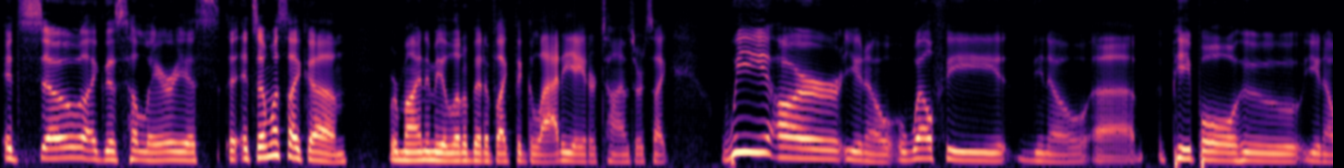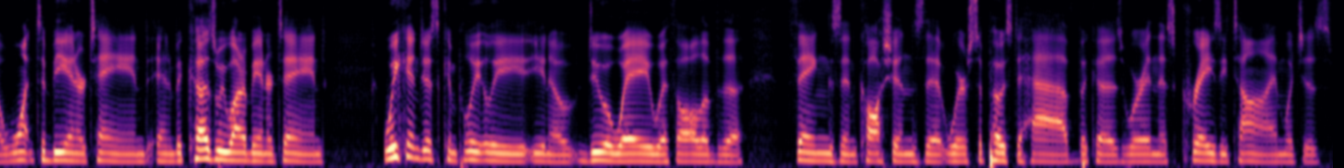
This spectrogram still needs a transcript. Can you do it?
it's so like this hilarious. It's almost like, um, reminded me a little bit of like the gladiator times where it's like, we are you know wealthy you know uh, people who you know want to be entertained. And because we want to be entertained we can just completely you know do away with all of the things and cautions that we're supposed to have because we're in this crazy time which is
